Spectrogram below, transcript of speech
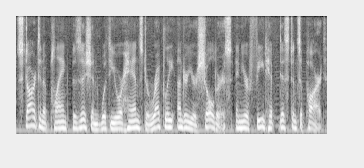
start in a plank position with your hands directly under your shoulders and your feet hip distance apart.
